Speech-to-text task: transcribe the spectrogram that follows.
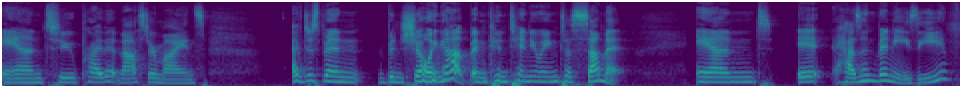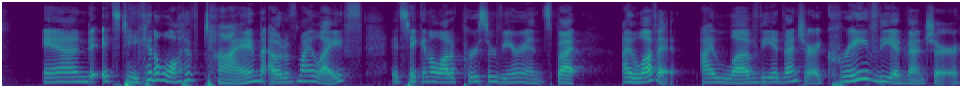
and to private masterminds. I've just been been showing up and continuing to summit. And it hasn't been easy and it's taken a lot of time out of my life. It's taken a lot of perseverance, but I love it. I love the adventure. I crave the adventure.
